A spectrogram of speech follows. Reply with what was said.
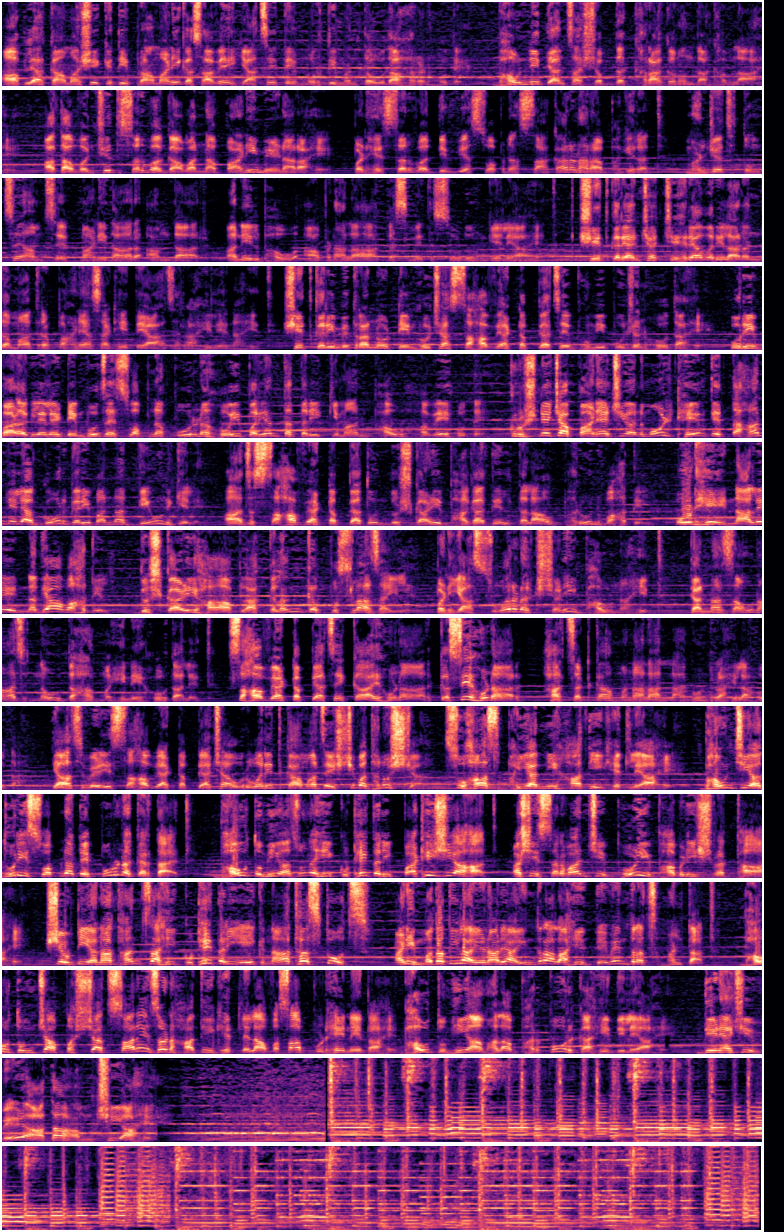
आपल्या कामाशी किती प्रामाणिक असावे याचे ते मूर्तिमंत उदाहरण होते. भाऊंनी त्यांचा शब्द खरा करून दाखवला आहे. आता वंचित सर्व गावांना पाणी मिळणार आहे पण हे सर्व दिव्य स्वप्न साकारणारा भगीरथ म्हणजेच तुमचे आमचे पाणीदार आमदार अनिल भाऊ आपणाला आकस्मित सोडून गेले आहेत. शेतकऱ्यांच्या चेहऱ्यावरील आनंद मात्र पाहण्यासाठी ते आज राहिले नाहीत. शेतकरी मित्रांनो टेंभूच्या सहाव्या टप्प्याचे भूमिपूजन होत आहे. उरी बाळगलेले टेंभूचे स्वप्न पूर्ण होईपर्यंत तरी किमान भाऊ हवे होते. कृष्णेच्या पाण्याची अनमोल ठेव ते तहानलेल्या गोर गरिबांना देऊन गेले. आज सहाव्या टप्प्यातून दुष्काळी भागातील तलाव भरून वाहतील. ओढे नाले नद्या वाहतील. दुष्काळी हा आपला कलंक पुसला जाईल. पण या सुवर्ण क्षणी भाऊ नाहीत. त्यांना जाऊन आज नऊ दहा महिने होत आलेत. सहाव्या टप्प्याचे काय होणार कसे होणार हा चटका मनाला लागून राहिला होता. त्याच वेळी सहाव्या टप्प्याच्या उर्वरित कामाचे शिवधनुष्य सुहास भैयांनी हाती घेतले आहे. भाऊंची अधुरी स्वप्न ते पूर्ण करतायत. भाऊ तुम्ही अजूनही कुठेतरी पाठीशी आहात अशी सर्वांची भोळी भाबडी श्रद्धा आहे. शेवटी अनाथांचाही कुठेतरी एक नाथ असतोच आणि मदतीला येणाऱ्या इंद्रालाही देवेंद्रच म्हणतात. भाऊ तुमच्या पश्चात सारे जण हाती घेतलेला वसा पुढे नेत आहे. भाऊ तुम्ही आम्हाला भरपूर काही दिले आहे. देण्याची वेळ आता आमची आहे.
